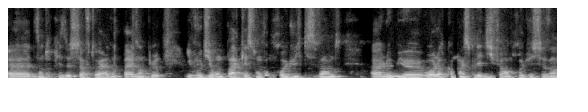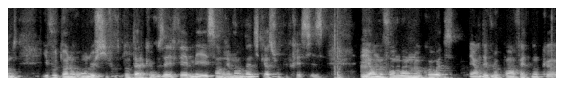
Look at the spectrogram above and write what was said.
des entreprises de software. Donc, par exemple, ils vous diront pas quels sont vos produits qui se vendent le mieux ou alors comment est-ce que les différents produits se vendent. Ils vous donneront le chiffre total que vous avez fait, mais sans vraiment d'indication plus précise. Et hmm. en me formant en no-code, et en développant en fait donc euh,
